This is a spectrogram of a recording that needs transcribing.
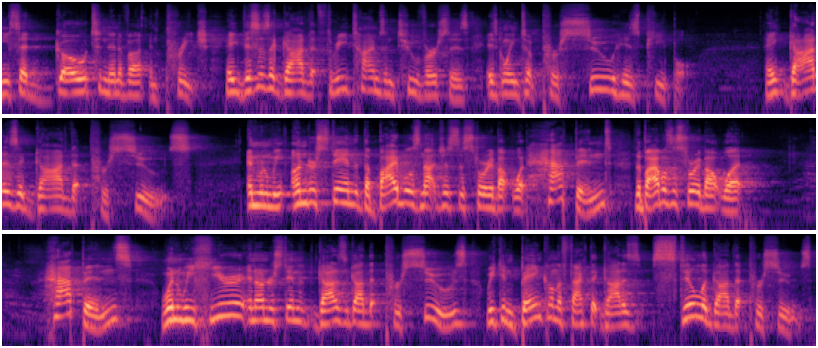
He said, Go to Nineveh and preach. Hey, this is a God that three times in two verses is going to pursue his people. Hey, God is a God that pursues. And when we understand that the Bible is not just a story about what happened, the Bible is a story about what happens. When we hear and understand that God is a God that pursues, we can bank on the fact that God is still a God that pursues,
